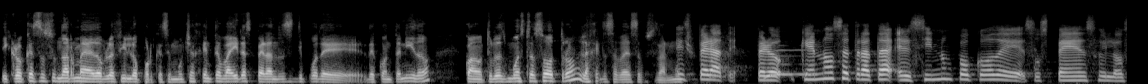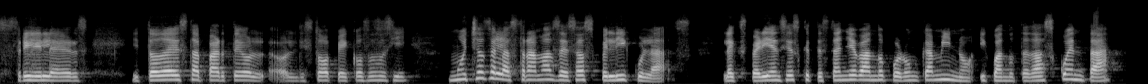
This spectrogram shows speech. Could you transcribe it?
Y creo que eso es un arma de doble filo, porque si mucha gente va a ir esperando ese tipo de, contenido, cuando tú les muestras otro, la gente se va a decepcionar mucho. Espérate, pero ¿qué no se trata el cine un poco de suspenso y los thrillers y toda esta parte o, o el distopia y cosas así? Muchas de las tramas de esas películas, la experiencia es que te están llevando por un camino y cuando te das cuenta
